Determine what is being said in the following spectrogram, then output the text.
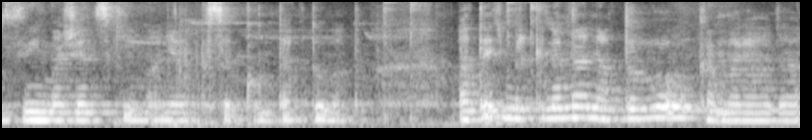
s jinýma ženskýma, nějak se kontaktovat. A teď mrkneme na toho kamaráda,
